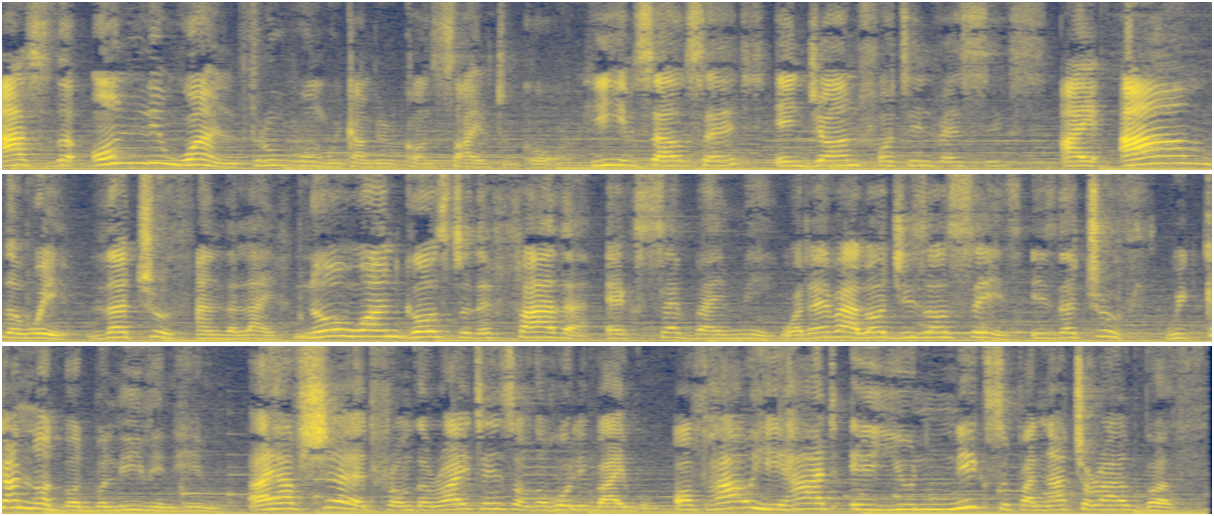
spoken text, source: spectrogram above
as the only one through whom we can be reconciled to God. He himself said in John 14, verse 6, I am the way, the truth, and the life. No one goes to the Father except by me. Whatever our Lord Jesus says is the truth. We cannot but believe in him. I have shared from the writings of the Holy Bible of how he had a unique supernatural birth.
